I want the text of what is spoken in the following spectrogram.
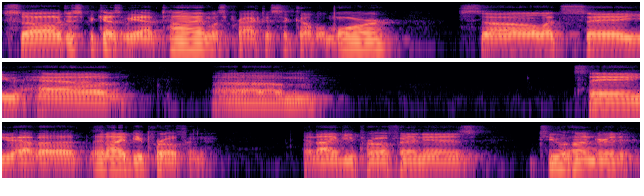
So just because we have time, let's practice a couple more. So let's say you have, um, say you have a, an ibuprofen. An ibuprofen is 200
